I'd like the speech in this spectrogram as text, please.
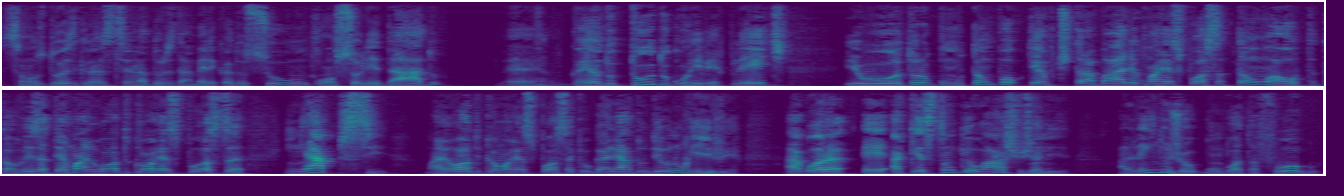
são os dois grandes treinadores da América do Sul, um consolidado, é, ganhando tudo com o River Plate, e o outro com tão pouco tempo de trabalho, com uma resposta tão alta, talvez até maior do que uma resposta em ápice, maior do que uma resposta que o Galhardo deu no River. Agora, é, a questão que eu acho, Jani, além do jogo com o Botafogo,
